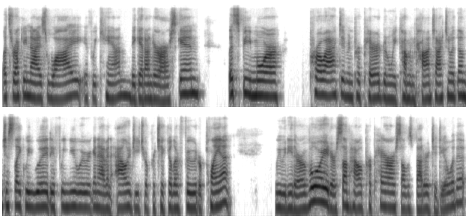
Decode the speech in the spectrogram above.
Let's recognize why, if we can, they get under our skin. Let's be more proactive and prepared when we come in contact with them, just like we would if we knew we were going to have an allergy to a particular food or plant. We would either avoid or somehow prepare ourselves better to deal with it.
